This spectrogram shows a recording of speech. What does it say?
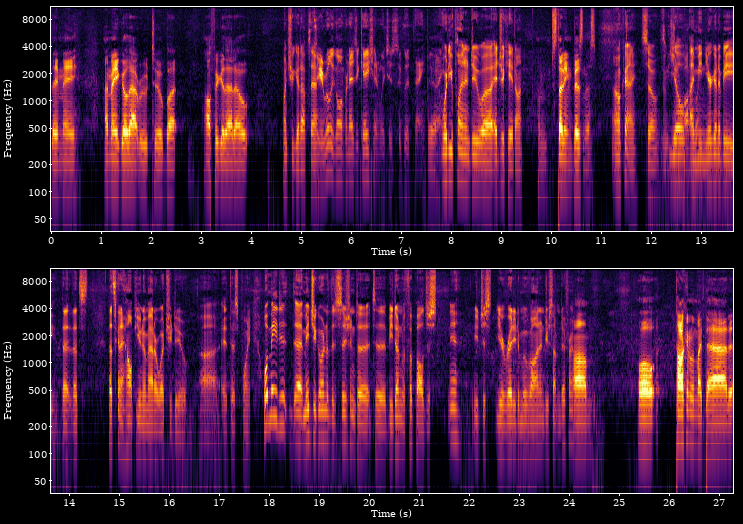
they may, I may go that route too, but I'll figure that out. Once you get up there. So you're really going for an education, which is a good thing. Yeah. right? What are you planning to uh, educate on? I'm studying business. Okay, so Seems you'll. I mean, you're going to be. That, that's that's going to help you no matter what you do uh, at this point. What made it uh, made you go into the decision to, to be done with football? Just yeah, you just you're ready to move on and do something different. Um, well, talking with my dad,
